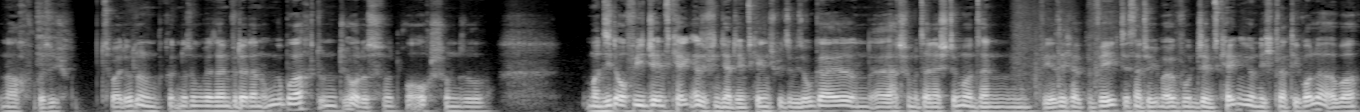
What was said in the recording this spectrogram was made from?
nach, weiß ich, zwei Dritteln könnten das ungefähr sein, wird er dann umgebracht und ja, das war auch schon so. Man sieht auch, wie James Cagney, also ich finde ja, James Cagney spielt sowieso geil und er hat schon mit seiner Stimme und seinen, wie er sich halt bewegt, ist natürlich immer irgendwo ein James Cagney und nicht gerade die Rolle, aber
